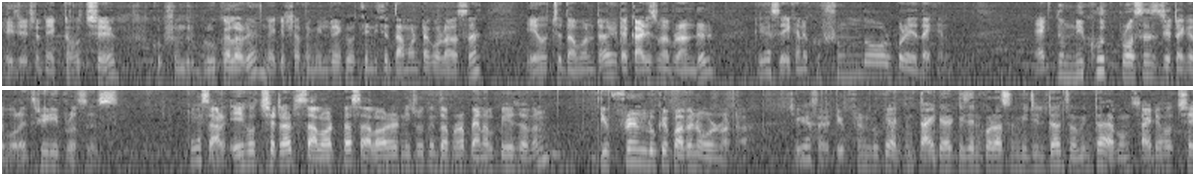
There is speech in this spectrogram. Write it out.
এই যে এটা একটা হচ্ছে খুব সুন্দর ব্লু কালারে নেকের সাথে মিল রেখে হচ্ছে নিচে দামানটা করা আছে। এই হচ্ছে দামানটা এটা কারিজমা ব্র্যান্ডের ঠিক আছে? এখানে খুব সুন্দর করে দেখেন। একদম নিখুঁত প্রসেস যেটাকে বলে থ্রি প্রসেস ঠিক আছে? আর এই হচ্ছে এটার সালোয়ারটা। সালোয়ারের নিচেও কিন্তু আপনারা প্যানেল পেয়ে যাবেন। ডিফারেন্ট লুকে পাবেন ওড়নাটা। ঠিক আছে? ডিফারেন্ট লুকে একদম টাইটার ডিজাইন করা আছে মিডিলটা জমিনটা, এবং সাইডে হচ্ছে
